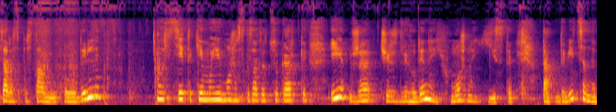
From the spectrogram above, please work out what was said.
Зараз поставлю в холодильник. Ось ці такі мої, можна сказати, цукерки, і вже через дві години їх можна їсти. Так, дивіться,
